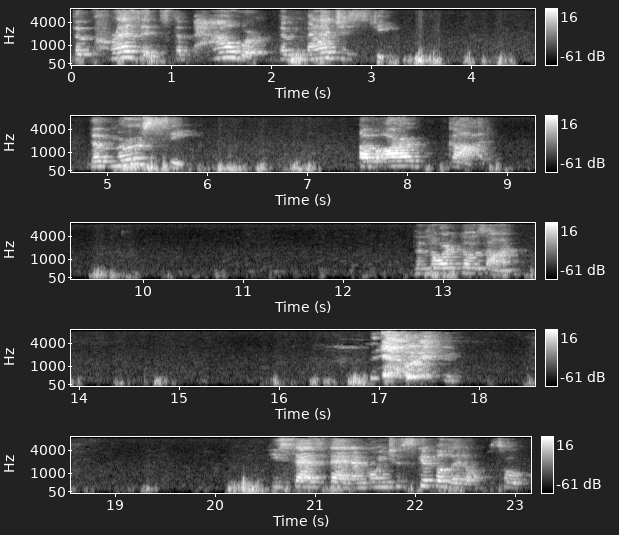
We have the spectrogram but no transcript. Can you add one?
the presence, the power, the majesty, the mercy of our God. The Lord goes on. he says then, I'm going to skip a little so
